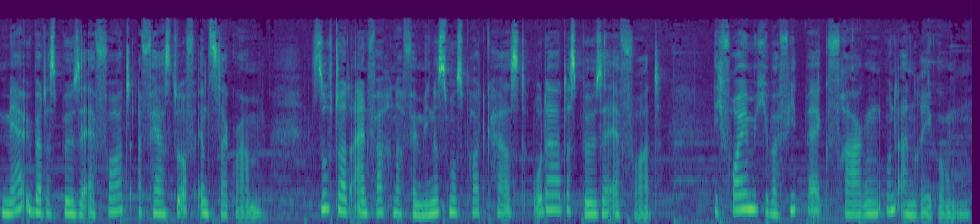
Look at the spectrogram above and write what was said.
Mehr über das böse F-Wort erfährst du auf Instagram. Such dort einfach nach Feminismus Podcast oder das böse F-Wort. Ich freue mich über Feedback, Fragen und Anregungen.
